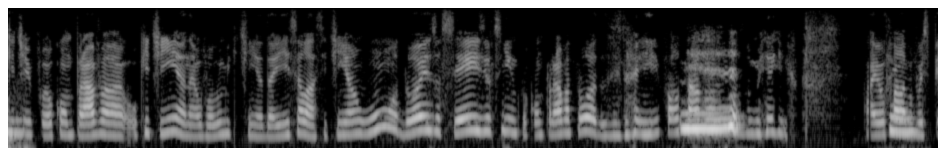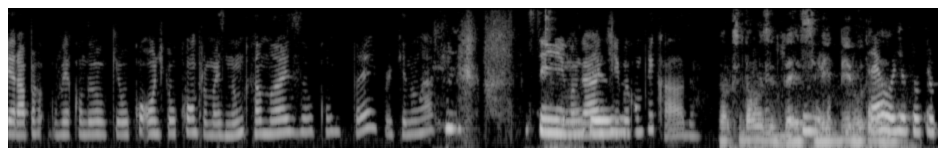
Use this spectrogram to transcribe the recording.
Que tipo, eu comprava o que tinha, né? O volume que tinha. Daí, sei lá, se tinha um, o dois, o seis e o cinco, eu comprava todos. E daí faltava os do meio. Aí eu falava, Sim. vou esperar pra ver quando eu, que eu, onde que eu compro, mas nunca mais eu comprei, porque não é. E Sim, mangá eu- antigo é complicado. Na hora que você dá umas ideias, assim, meio biruta, Até né? hoje eu tô procurando.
